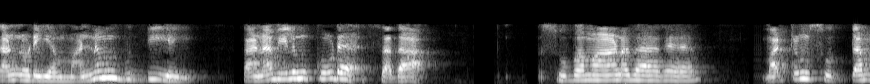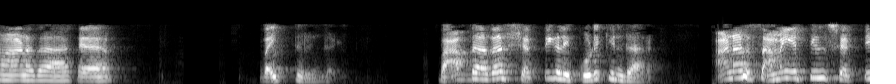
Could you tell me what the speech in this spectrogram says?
தன்னுடைய மனம் புத்தியை கனவிலும் கூட சதா சுபமானதாக மற்றும் சுத்தமானதாக வைத்திருங்கள். பாப்தாதா சக்திகளை கொடுக்கின்றார். ஆனால் சமயத்தில் சக்தி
